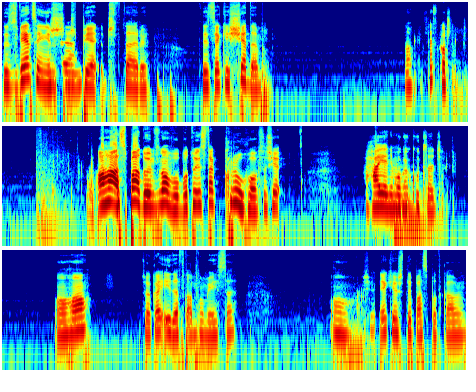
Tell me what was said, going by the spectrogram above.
To jest więcej niż Wiem. pie- cztery. To jest jakieś siedem. No, przeskocz. Aha, spadłem znowu, bo tu jest tak krucho, w sensie... Aha, ja nie mogę kucać. Aha. Czekaj, idę w tamto miejsce. O, jakiegoś typa spotkałem.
